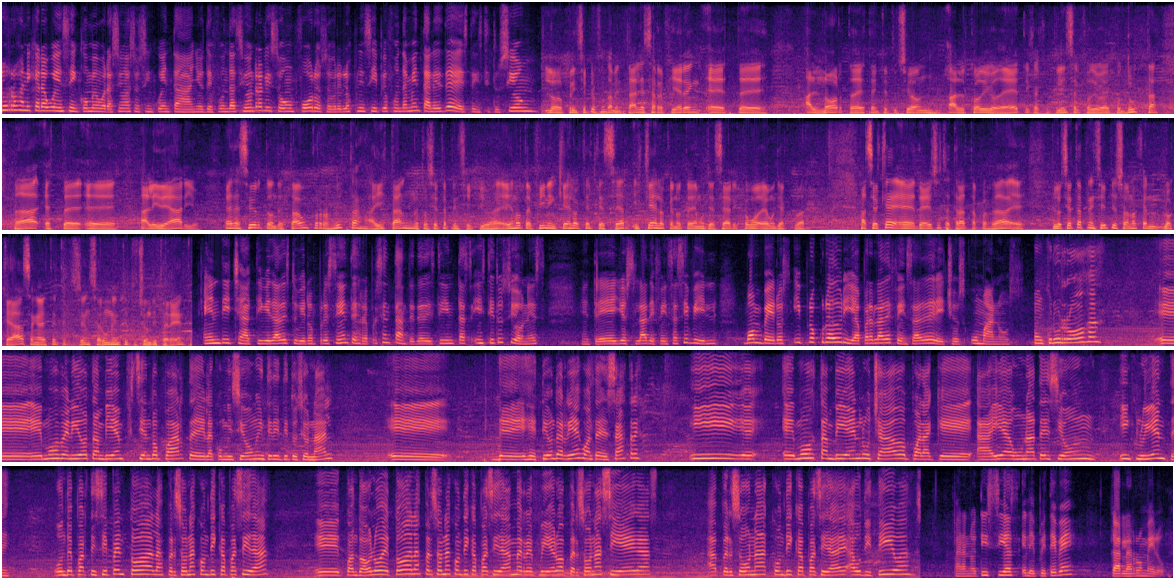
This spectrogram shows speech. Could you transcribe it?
Cruz Roja Nicaragüense, en conmemoración a sus 50 años de fundación, realizó un foro sobre los principios fundamentales de esta institución. Los principios fundamentales se refieren este, al norte de esta institución, al código de ética que utiliza, el código de conducta, este, eh, al ideario. Es decir, donde está un corrojista, ahí están nuestros siete principios. Ellos nos definen qué es lo que hay que hacer y qué es lo que no debemos de hacer y cómo debemos de actuar. Así es que eh, de eso se trata, pues, ¿verdad? Eh, los siete principios son los que, lo que hacen a esta institución ser una institución diferente. En dicha actividad estuvieron presentes representantes de distintas instituciones, entre ellos la Defensa Civil, Bomberos y Procuraduría para la Defensa de Derechos Humanos. Con Cruz Roja eh, hemos venido también siendo parte de la Comisión Interinstitucional de Gestión de Riesgo ante Desastres y Hemos también luchado para que haya una atención incluyente, donde participen todas las personas con discapacidad. Eh, cuando hablo de todas las personas con discapacidad me refiero a personas ciegas, a personas con discapacidades auditivas. Para Noticias LPTV, Carla Romero.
